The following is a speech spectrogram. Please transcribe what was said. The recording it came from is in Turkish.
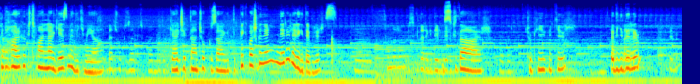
Bugün harika kütüphaneler gezmedik mi ya? Gerçekten çok güzel kütüphaneler. Gerçekten çok güzel gittik. Peki başka nere- nerelere gidebiliriz? Sanırım Üsküdar'a gidebiliriz. Üsküdar. Çok iyi fikir. Hadi gidelim. Gidelim.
